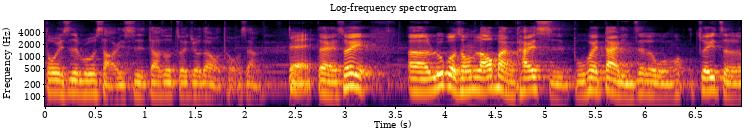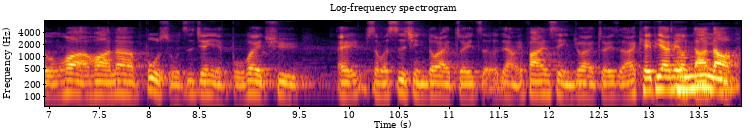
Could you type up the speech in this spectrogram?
多一事不如少一事，到时候追究到我头上。对对，所以呃，如果从老板开始不会带领这个文追责的文化的话，那部署之间也不会去哎、欸，什么事情都来追责，这样一发生事情就来追责。哎，KPI 没有达到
